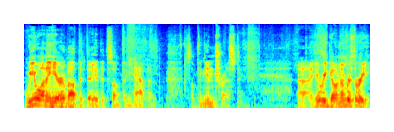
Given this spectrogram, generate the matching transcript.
we want to hear about the day that something happened, something interesting. Uh, here we go. Number three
